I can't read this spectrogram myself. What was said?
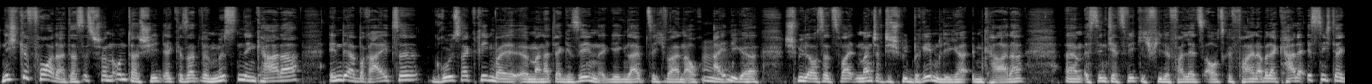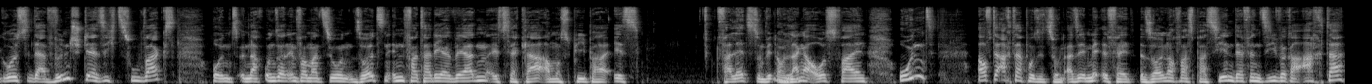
nicht gefordert, das ist schon ein Unterschied. Er hat gesagt, wir müssen den Kader in der Breite größer kriegen, weil äh, man hat ja gesehen, gegen Leipzig waren auch mhm. einige Spieler aus der zweiten Mannschaft, die spielt Bremenliga im Kader. Ähm, es sind jetzt wirklich viele verletzt ausgefallen, aber der Kader ist nicht der größte, da wünscht er sich Zuwachs und nach unseren Informationen Position soll es ein Innenverteidiger werden. Ist ja klar, Amos Pieper ist verletzt und wird noch mhm. lange ausfallen. Und auf der Achterposition, also im Mittelfeld, soll noch was passieren. Defensiverer Achter,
